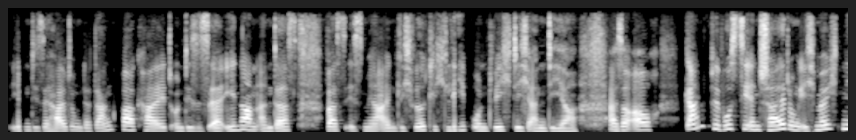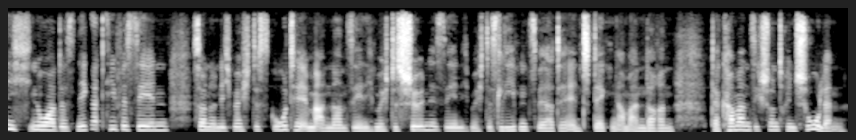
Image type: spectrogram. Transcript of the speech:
eben diese Haltung der Dankbarkeit und dieses Erinnern an das, was ist mir eigentlich wirklich lieb und wichtig an dir. Also auch ganz bewusst die Entscheidung, ich möchte nicht nur das Negative sehen, sondern ich möchte das Gute im anderen sehen, ich möchte das Schöne sehen, ich möchte das Liebenswerte entdecken am anderen. Da kann man sich schon drin schulen.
